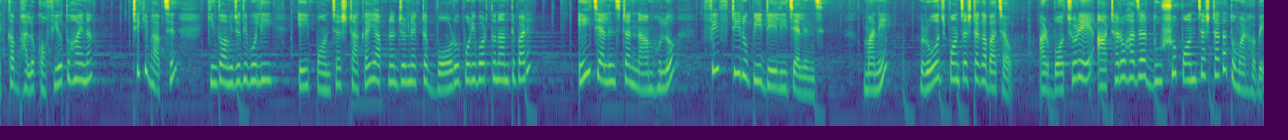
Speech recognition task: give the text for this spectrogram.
এক কাপ ভালো কফিও তো হয় না। ঠিকই ভাবছেন, কিন্তু আমি যদি বলি এই পঞ্চাশ টাকাই আপনার জন্য একটা বড় পরিবর্তন আনতে পারে? এই চ্যালেঞ্জটার নাম হলো ফিফটি রুপি ডেইলি চ্যালেঞ্জ। মানে রোজ পঞ্চাশ টাকা বাঁচাও, আর বছরে আঠারো হাজার দুশো পঞ্চাশ টাকা তোমার হবে।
